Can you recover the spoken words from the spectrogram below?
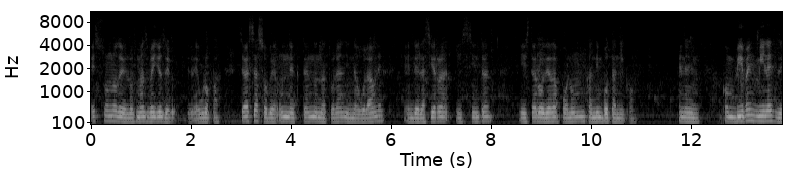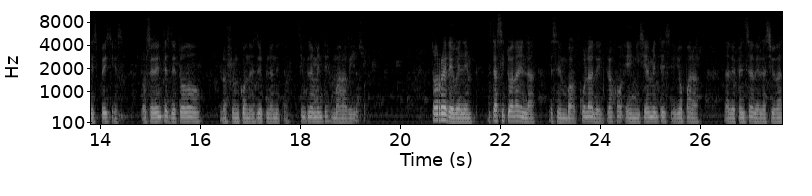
Es uno de los más bellos de, Europa. Se alza sobre un eterno natural inaugurable, el de la Sierra y Sintra, y está rodeada por un jardín botánico. En el conviven miles de especies procedentes de todos los rincones del planeta. Simplemente maravilloso. Torre de Belén está situada en la desembocadura del Trajo e inicialmente sirvió para la defensa de la ciudad,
